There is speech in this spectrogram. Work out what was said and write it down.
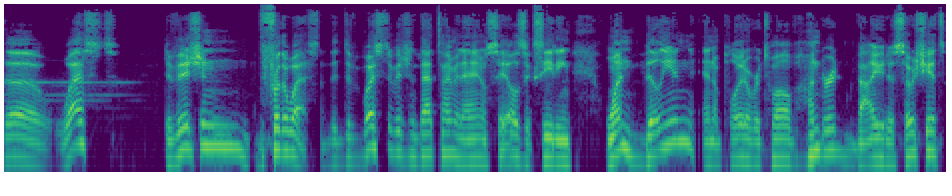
the West division for the West. The West division at that time in annual sales exceeding 1 billion and employed over 1200 valued associates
